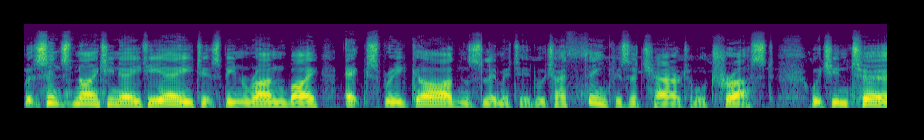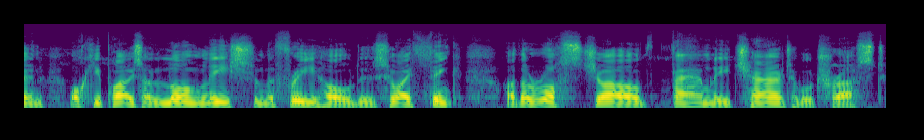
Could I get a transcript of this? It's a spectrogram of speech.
But since 1988, it's been run by Exbury Gardens Limited, which I think is a charitable trust, which in turn occupies a long lease from the freeholders, who I think are the Rothschild Family Charitable Trust.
